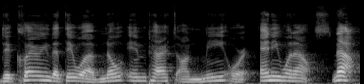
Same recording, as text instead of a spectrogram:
declaring that they will have no impact on me or anyone else. Now,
